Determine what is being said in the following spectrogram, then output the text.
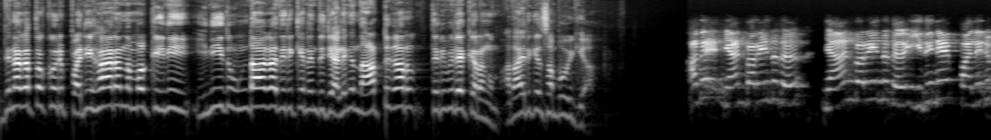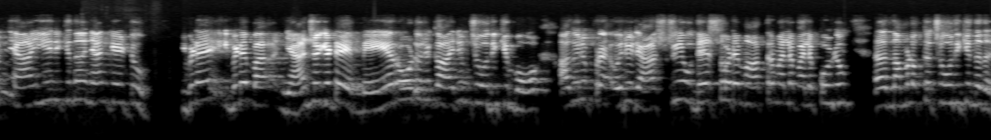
ഇതിനകത്തൊക്കെ ഒരു പരിഹാരം നമുക്ക് ഇനി ഇനി ഇത് ഉണ്ടാകാതിരിക്കാൻ എന്ത് ചെയ്യാം? അല്ലെങ്കിൽ നാട്ടുകാർ തെരുവിലേക്ക് ഇറങ്ങും. അതായിരിക്കും സംഭവിക്കുക. അതെ ഞാൻ പറയുന്നത് ഞാൻ പറയുന്നത് ഇതിനെ പലരും ന്യായീകരിക്കുന്നത് ഞാൻ കേട്ടു. ഇവിടെ ഇവിടെ ഞാൻ ചോദിക്കട്ടെ മേയറോട് ഒരു കാര്യം ചോദിക്കുമ്പോ അതൊരു ഒരു രാഷ്ട്രീയ ഉദ്ദേശത്തോടെ മാത്രമല്ല പലപ്പോഴും നമ്മളൊക്കെ ചോദിക്കുന്നത്.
